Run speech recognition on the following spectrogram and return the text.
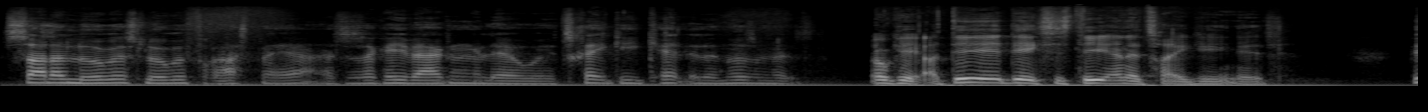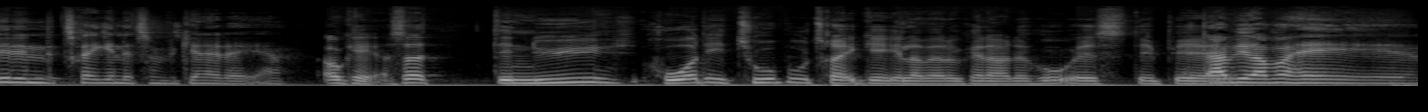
så er der lukket og slukket for resten af jer. Altså så kan I hverken lave øh, 3G-kald eller noget som helst. Okay, og det er det eksisterende 3G-net. Det er det 3G-net, som vi kender i dag, ja. Okay, og så det nye, hurtige Turbo 3G, eller hvad du kalder det, HSDPA. Der er vi oppe at have... Øh,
